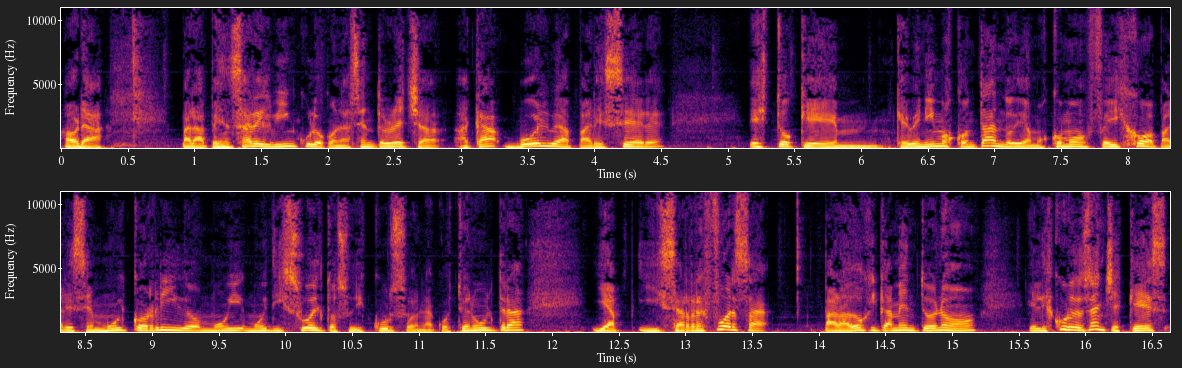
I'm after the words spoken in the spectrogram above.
Ahora, para pensar el vínculo con la centro derecha, acá vuelve a aparecer esto que, mm, que venimos contando, digamos, cómo Feijó aparece muy corrido, muy, muy disuelto su discurso en la cuestión ultra, y, a- y se refuerza, paradójicamente o no, el discurso de Sánchez, que es,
